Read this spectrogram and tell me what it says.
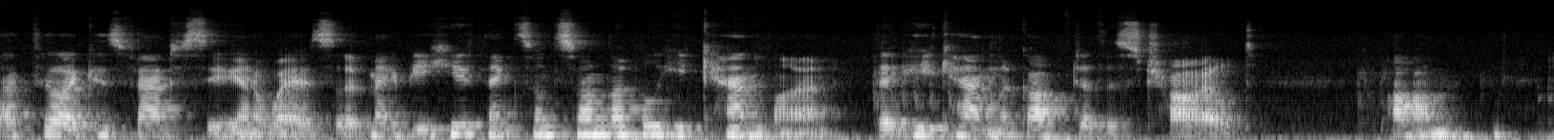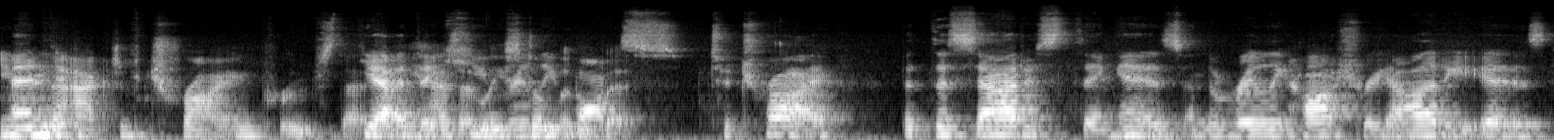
I feel like his fantasy, in a way, is that maybe he thinks on some level he can learn, that he can look after this child. Um, Even And- the act of trying proves that yeah, he that has he at least really a little bit. wants to try. But the saddest thing is, and the really harsh reality is,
